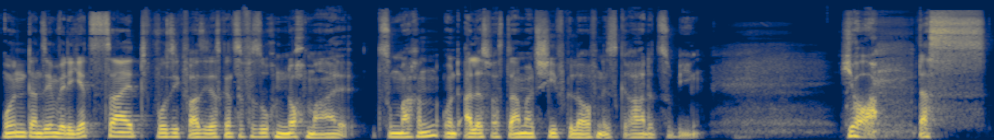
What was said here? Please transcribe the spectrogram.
Und dann sehen wir die Jetztzeit, wo sie quasi das Ganze versuchen, nochmal zu machen und alles, was damals schiefgelaufen ist, gerade zu biegen. Ja, das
